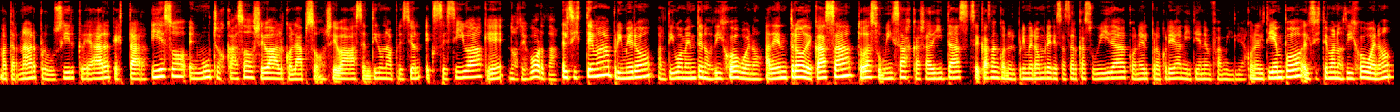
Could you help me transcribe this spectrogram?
maternar, producir, crear, gestar. Y eso en muchos casos lleva al colapso, lleva a sentir una presión excesiva que nos desborda. El sistema primero antiguamente nos dijo, bueno, adentro de casa, todas sumisas, calladitas, se casan con el primer hombre que se acerca a su vida, con él procrean y tienen familia. Con el tiempo, el sistema nos dijo, bueno,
